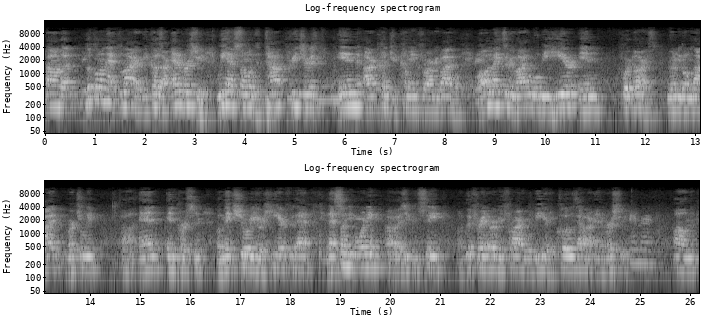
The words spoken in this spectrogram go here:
Um, but look on that flyer because our anniversary, we have some of the top preachers in our country coming for our revival. All nights of revival will be here in Port Norris. We're going to be going live virtually uh, and in person, but make sure you're here for that. And that Sunday morning, uh, as you can see, a good friend Irving Fryar will be here to close out our anniversary. Amen. Um,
